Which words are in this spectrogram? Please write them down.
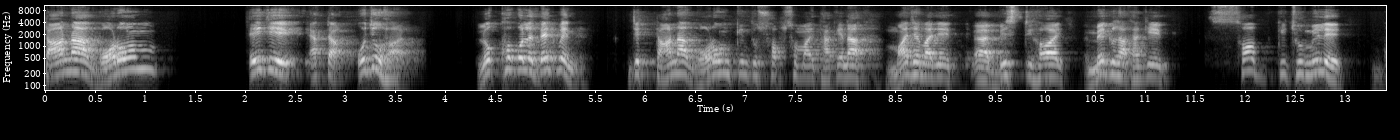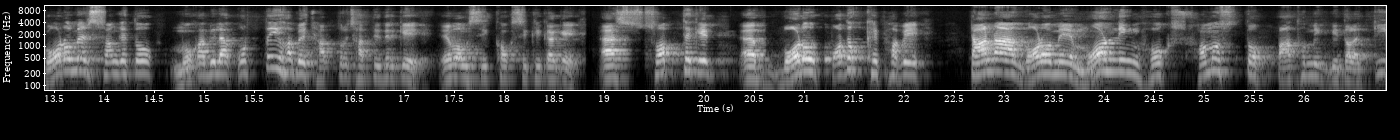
টানা গরম, এই যে একটা অজুহাত, লক্ষ্য করলে দেখবেন যে টানা গরম কিন্তু সব সময় থাকে না। মাঝে মাঝে বৃষ্টি হয়, মেঘলা থাকে সব কিছু মিলে গরমের সঙ্গে তো মোকাবিলা করতেই হবে ছাত্রছাত্রীদেরকে এবং শিক্ষক শিক্ষিকাকে। সব থেকে বড় পদক্ষেপ হবে টানা গরমে মর্নিং হোক সমস্ত প্রাথমিক বিদ্যালয়। কি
